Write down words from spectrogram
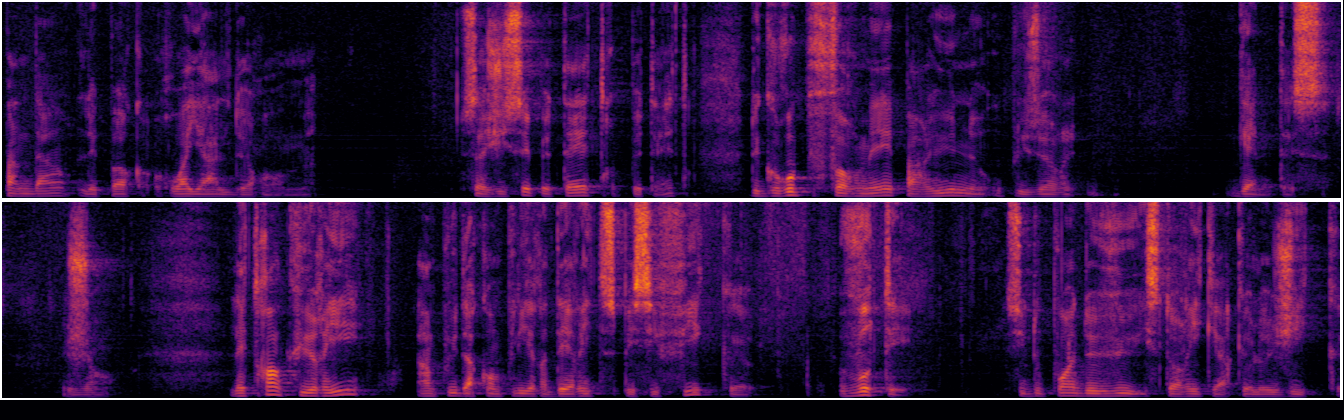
pendant l'époque royale de Rome. Il s'agissait peut-être, peut-être, de groupes formés par une ou plusieurs gentes, gens. Les trente curies, en plus d'accomplir des rites spécifiques, votaient. Si du point de vue historique et archéologique,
